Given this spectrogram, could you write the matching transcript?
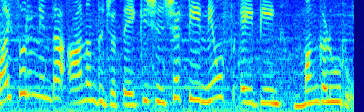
ಮೈಸೂರಿನಿಂದ ಆನಂದ್ ಜೊತೆ ಕಿಶನ್ ಶೆಟ್ಟಿ, ನ್ಯೂಸ್ ಏಟೀನ್ ಮಂಗಳೂರು.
